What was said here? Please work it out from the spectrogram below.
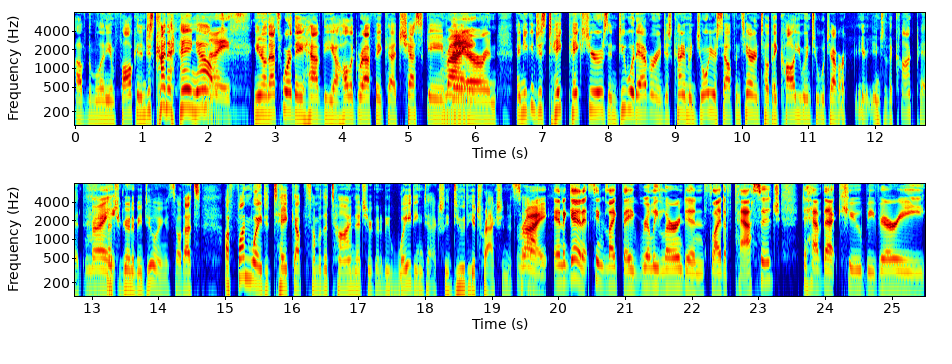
of the Millennium Falcon, and just kind of hang out. Nice. You know, that's where they have the uh, holographic uh, chess game Right. there, and and you can just take pictures and do whatever, and just kind of enjoy yourself in there until they call you into whichever into the cockpit that you're going to be doing. So that's a fun way to take up some of the time that you're going to be waiting to actually do the attraction itself. Right. And again, it seemed like they really learned in Flight of Passage to have that cue be very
